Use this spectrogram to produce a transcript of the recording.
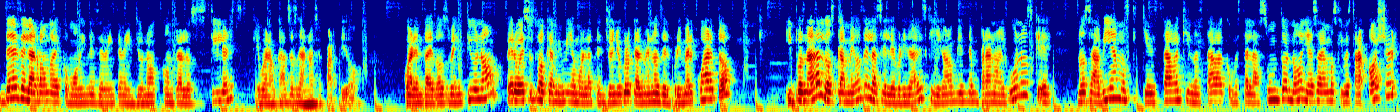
desde la ronda de comodines de 2021 contra los Steelers, que bueno, Kansas ganó ese partido 42-21, pero eso es lo que a mí me llamó la atención, yo creo que al menos del primer cuarto. Y pues nada, los cameos de las celebridades que llegaron bien temprano, algunos que no sabíamos quién estaba, quién no estaba, cómo está el asunto, ¿no? Ya sabemos que iba a estar Usher,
